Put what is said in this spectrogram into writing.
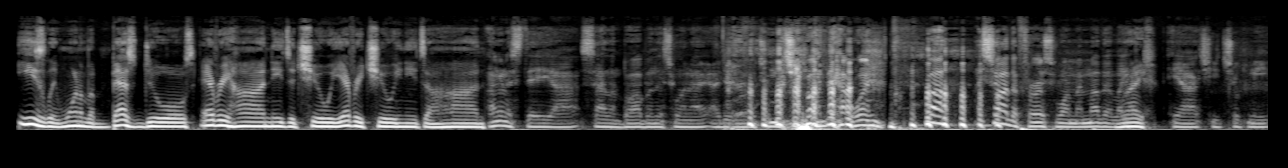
easily one of the best duels. Every Han needs a Chewie, every Chewie needs a Han. I'm going to stay uh, silent Bob on this one. I, I didn't know too much about that one. Well, I saw the first one. My mother, like, Right. yeah, she took me.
